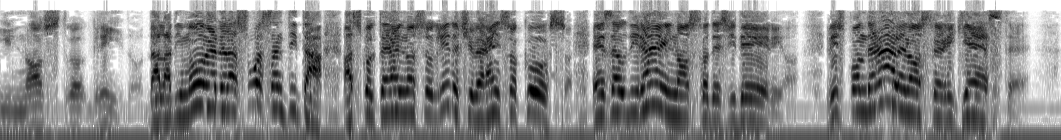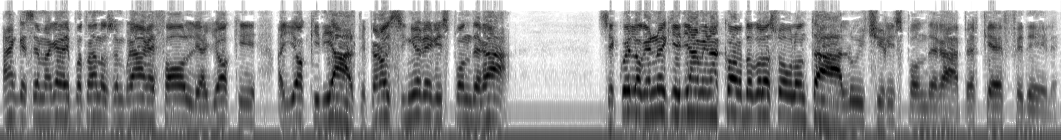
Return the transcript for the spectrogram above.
il nostro grido. Dalla dimora della sua santità ascolterà il nostro grido e ci verrà in soccorso, esaudirà il nostro desiderio, risponderà alle nostre richieste, anche se magari potranno sembrare folli agli occhi, agli occhi di altri, però il Signore risponderà. Se quello che noi chiediamo in accordo con la sua volontà, Lui ci risponderà perché è fedele.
